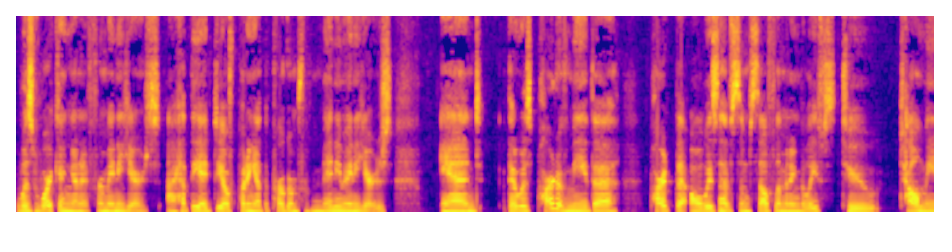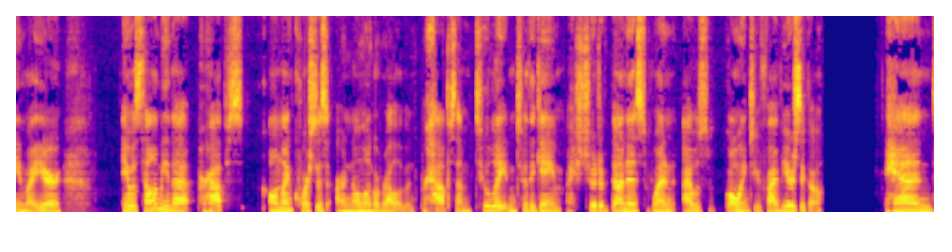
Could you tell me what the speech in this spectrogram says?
was working on it for many years. I had the idea of putting out the program for many, many years. And there was part of me, the part that always have some self limiting beliefs to tell me in my ear, it was telling me that perhaps online courses are no longer relevant. Perhaps I'm too late into the game. I should have done this when I was going to five years ago. And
